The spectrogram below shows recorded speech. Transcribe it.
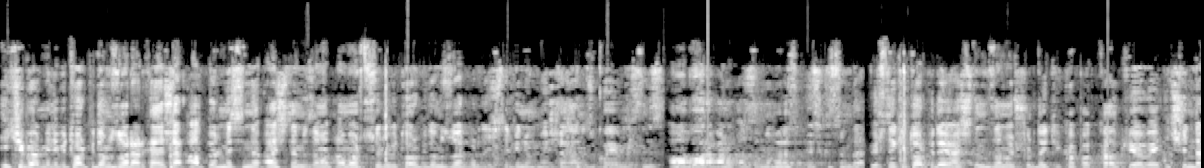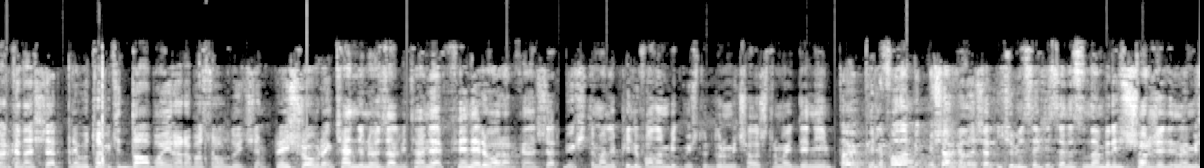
İki bölmeli bir torpidomuz var arkadaşlar. Alt bölmesini açtığımız zaman amortisörlü bir torpidomuz var. Burada işte binom eşyalarınızı koyabilirsiniz. Ama bu arabanın asıl numarası üst kısımda. Üstteki torpidoyu açtığınız zaman şuradaki kapak kalkıyor ve içinde arkadaşlar hani bu tabii ki dağ bayır arabası olduğu için Range Rover'ın kendine özel bir tane feneri var arkadaşlar. Büyük ihtimalle pili falan bitmiştir. Durun bir çalıştırmayı deneyeyim. Tabii pili falan bitmiş arkadaşlar. 2008 senesinden beri hiç şarj edilmemiş.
